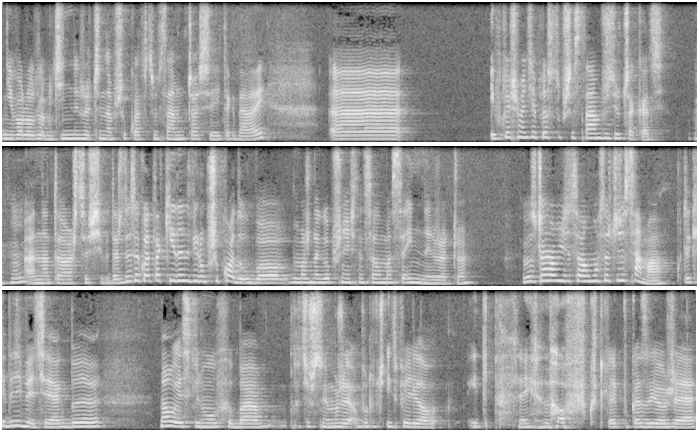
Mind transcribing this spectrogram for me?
nie wolą robić innych rzeczy na przykład w tym samym czasie i tak dalej. Yy, I w którymś momencie po prostu przestałam w życiu czekać. A na to aż coś się wydarzy. To jest akurat taki jeden z wielu przykładów, bo można go przenieść na całą masę innych rzeczy. Bo zaczęłam robić całą masę rzeczy sama. Które kiedyś wiecie, jakby mało jest filmów chyba, chociaż w sumie może oprócz Eat, Play, Love, Eat, Play, Love które pokazują, że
